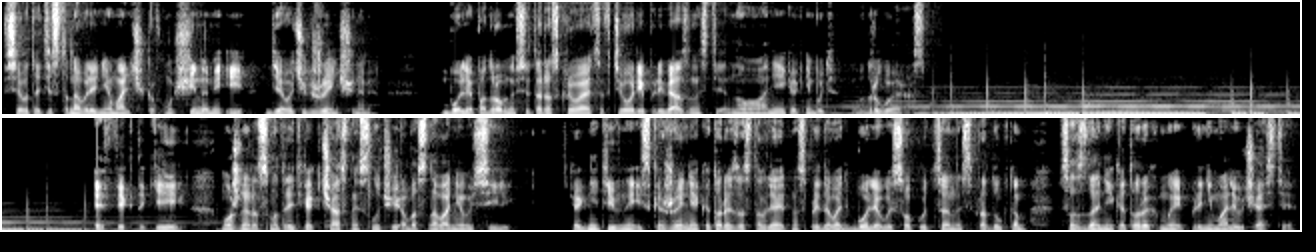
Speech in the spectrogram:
все вот эти становления мальчиков мужчинами и девочек женщинами. Более подробно все это раскрывается в теории привязанности, но о ней как-нибудь в другой раз. Эффект Икеи можно рассмотреть как частный случай обоснования усилий. Когнитивные искажения, которые заставляют нас придавать более высокую ценность продуктам, в создании которых мы принимали участие.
